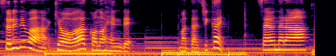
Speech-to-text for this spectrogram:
それでは今日はこの辺で。また次回。さようなら。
